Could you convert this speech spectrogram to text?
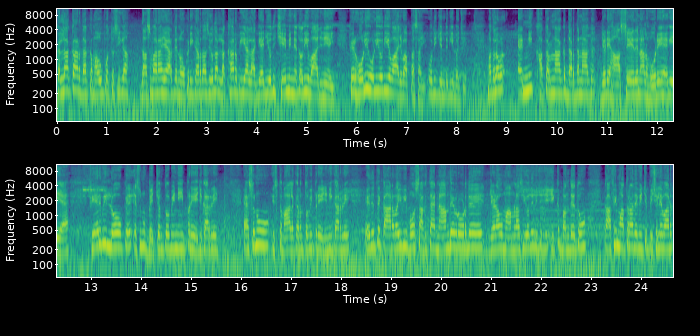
ਕੱਲਾ ਘਰ ਦਾ ਕਮਾਊ ਪੁੱਤ ਸੀਗਾ 10-12 ਹਜ਼ਾਰ ਤੇ ਨੌਕਰੀ ਕਰਦਾ ਸੀ, ਉਹਦਾ ਲੱਖਾਂ ਰੁਪਈਆ ਲੱਗ ਗਿਆ ਜੀ, ਉਹਦੀ 6 ਮਹੀਨੇ ਤੋਂ ਉਹਦੀ ਆਵਾਜ਼ ਨਹੀਂ ਆਈ। ਫਿਰ ਹੌਲੀ-ਹੌਲੀ ਉਹਦੀ ਆਵਾਜ਼ ਵਾਪਸ ਆਈ, ਉਹਦੀ ਜ਼ਿੰਦਗੀ ਬਚੀ। ਮਤਲਬ ਇੰਨੀ ਖਤਰਨਾਕ, ਦਰਦਨਾਕ ਜਿਹੜੇ ਹਾਦਸੇ ਇਹਦੇ ਨਾਲ ਹੋ ਰਹੇ ਹੈਗੇ ਆ, ਫਿਰ ਵੀ ਲੋਕ ਇਸ ਨੂੰ ਵੇਚਣ ਤੋਂ ਵੀ ਨਹੀਂ ਪਰਹੇਜ਼ ਕਰ ਰਹੇ ਇਸ ਨੂੰ ਇਸਤੇਮਾਲ ਕਰਨ ਤੋਂ ਵੀ ਪਰਹੇਜ਼ ਨਹੀਂ ਕਰ ਰਹੇ। ਇਹਦੇ ਤੇ ਕਾਰਵਾਈ ਵੀ ਬਹੁਤ ਸਖਤ ਹੈ। ਨਾਮਦੇਵ ਰੋਡ ਦੇ ਜਿਹੜਾ ਉਹ ਮਾਮਲਾ ਸੀ, ਉਹਦੇ ਵਿੱਚ ਜੇ ਇੱਕ ਬੰਦੇ ਤੋਂ ਕਾਫੀ ਮਾਤਰਾ ਦੇ ਵਿੱਚ ਪਿਛਲੇ ਵਾਰ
